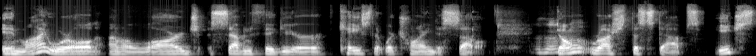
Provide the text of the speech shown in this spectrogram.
in my world on a large seven figure case that we're trying to settle. Mhm. Don't rush the steps. Each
